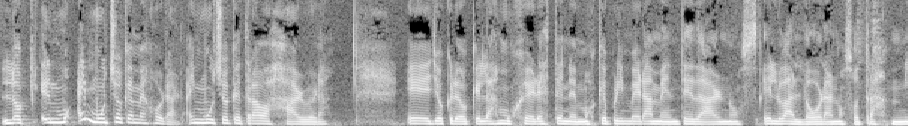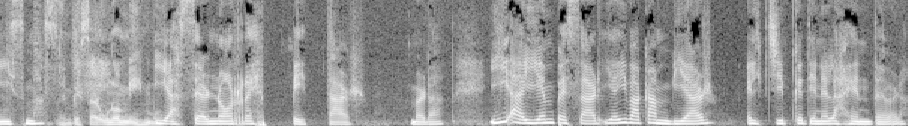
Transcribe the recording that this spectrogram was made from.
Lo que- hay mucho que mejorar, hay mucho que trabajar, ¿verdad? Eh, yo creo que las mujeres tenemos que primeramente darnos el valor a nosotras mismas Empezar uno mismo. y hacernos respetar, ¿verdad? Y ahí empezar, y ahí va a cambiar el chip que tiene la gente, ¿verdad?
